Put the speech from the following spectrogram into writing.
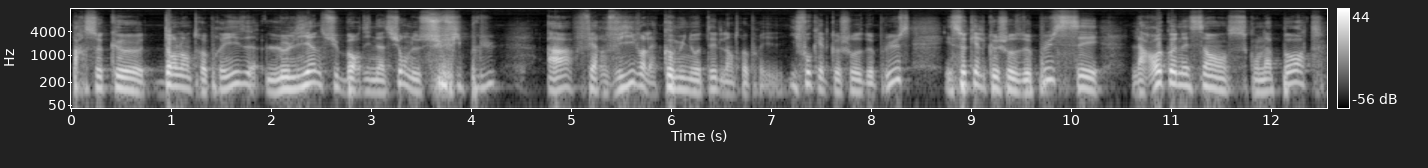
Parce que dans l'entreprise, le lien de subordination ne suffit plus à faire vivre la communauté de l'entreprise. Il faut quelque chose de plus, et ce quelque chose de plus, c'est la reconnaissance qu'on apporte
